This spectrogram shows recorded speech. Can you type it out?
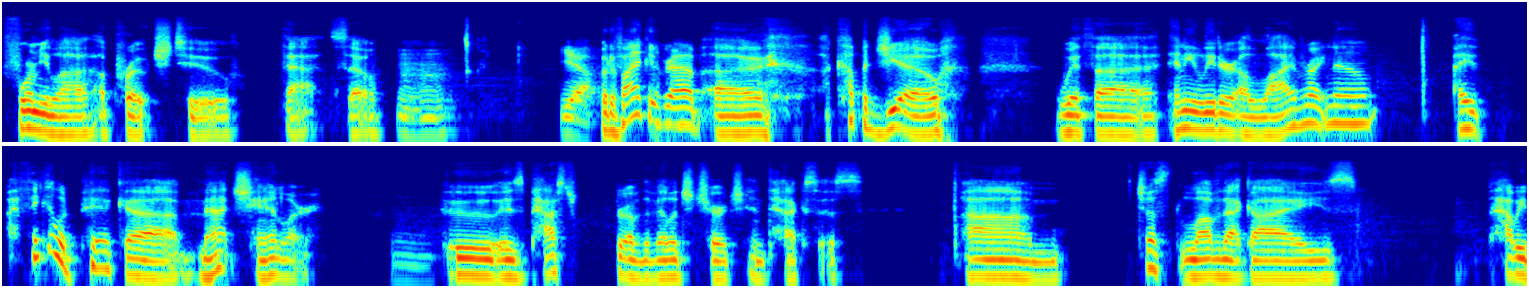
formula approach to that. So, mm-hmm. yeah. But if I could grab a, a cup of Joe with uh, any leader alive right now, I, I think I would pick uh, Matt Chandler, mm. who is pastor of the Village Church in Texas. Um, just love that guy's how he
